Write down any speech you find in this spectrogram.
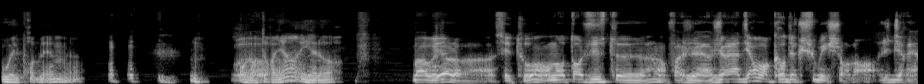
Où est le problème? On n'entend rien, et alors? Bah oui, alors c'est tout. On entend juste. euh, hein, enfin, je vais, je vais rien dire, on va encore dire que je suis méchant. Non, je dis rien.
